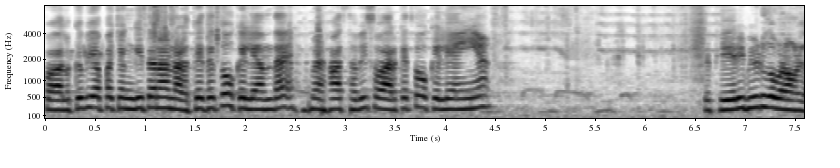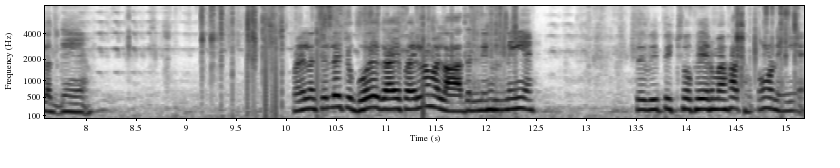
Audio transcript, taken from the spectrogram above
ਪਾਲਕ ਵੀ ਆਪਾਂ ਚੰਗੀ ਤਰ੍ਹਾਂ ਨਲਕੇ ਤੇ ਧੋ ਕੇ ਲਿਆਂਦਾ ਮੈਂ ਹੱਥ ਵੀ ਸਵਾਰ ਕੇ ਧੋ ਕੇ ਲਿਆਈ ਆ। ਤੇ ਫੇਰ ਹੀ ਵੀਡੀਓ ਬਣਾਉਣ ਲੱਗੇ ਆ। ਪਹਿਲਾਂ ਚੁੱਲ੍ਹੇ 'ਚ ਗੋਹੇ ਗਾਏ ਪਹਿਲਾਂ ਮੈਂ ਲਾ ਦਿੰਨੀ ਹੁੰਨੀ ਐ ਤੇ ਵੀ ਪਿੱਛੋਂ ਫੇਰ ਮੈਂ ਹੱਥ ਧੋਣੀ ਐ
